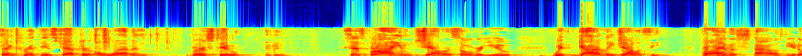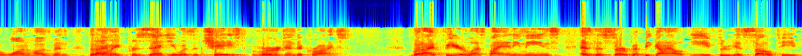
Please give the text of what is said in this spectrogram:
2 Corinthians chapter 11 verse 2 says, For I am jealous over you with godly jealousy. For I have espoused you to one husband, that I may present you as a chaste virgin to Christ. But I fear lest by any means, as the serpent beguiled Eve through his subtlety,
